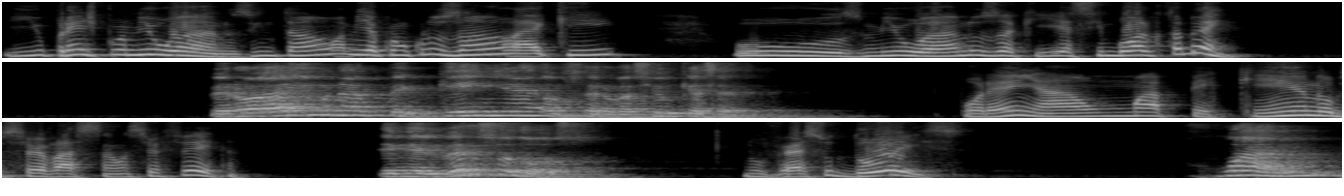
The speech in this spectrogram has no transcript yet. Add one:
e o prende por mil anos. Então, a minha conclusão é que os mil anos aqui é simbólico também. Pero hay una pequeña observación que hacer. Porém, há uma pequena observação a ser feita. En el verso 2 No verso 2, Juan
